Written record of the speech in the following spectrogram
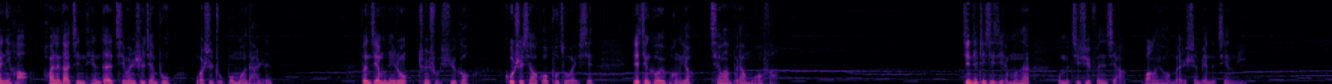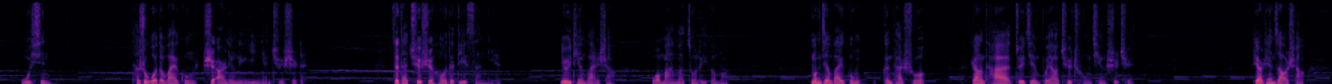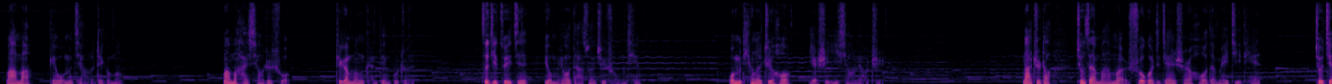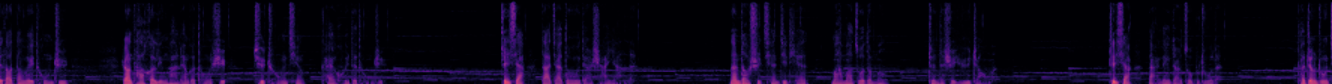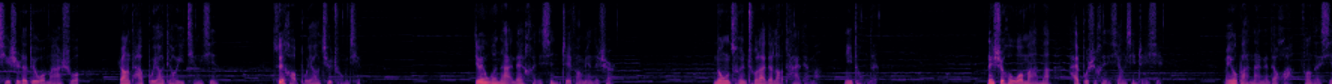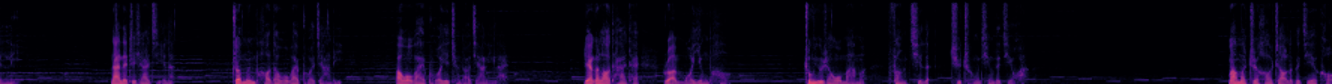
嗨，你好，欢迎来到今天的奇闻事件部，我是主播莫大人。本节目内容纯属虚构，故事效果不足为信，也请各位朋友千万不要模仿。今天这期节目呢，我们继续分享网友们身边的经历。吴昕，他说我的外公是二零零一年去世的，在他去世后的第三年，有一天晚上，我妈妈做了一个梦，梦见外公跟他说，让他最近不要去重庆市区。第二天早上，妈妈给我们讲了这个梦。妈妈还笑着说，这个梦肯定不准，自己最近又没有打算去重庆。我们听了之后也是一笑了之。哪知道，就在妈妈说过这件事后的没几天，就接到单位通知，让她和另外两个同事去重庆开会的通知。这下大家都有点傻眼了。难道是前几天妈妈做的梦，真的是预兆吗？这下奶奶有点坐不住了，她郑重其事地对我妈说：“让她不要掉以轻心，最好不要去重庆。”因为我奶奶很信这方面的事儿。农村出来的老太太嘛，你懂的。那时候我妈妈还不是很相信这些，没有把奶奶的话放在心里。奶奶这下急了，专门跑到我外婆家里，把我外婆也请到家里来。两个老太太软磨硬泡，终于让我妈妈放弃了去重庆的计划。妈妈只好找了个借口。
